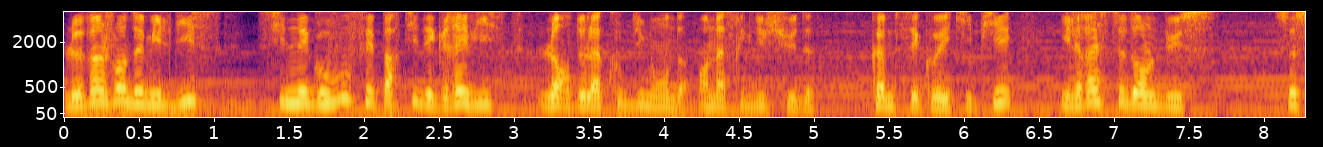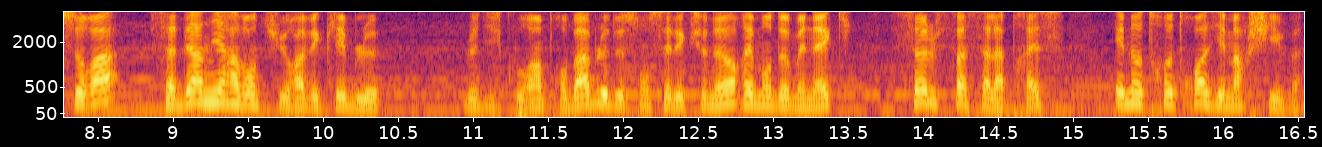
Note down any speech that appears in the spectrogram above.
Le 20 juin 2010, Sidney Govou fait partie des grévistes lors de la Coupe du Monde en Afrique du Sud. Comme ses coéquipiers, il reste dans le bus. Ce sera sa dernière aventure avec les Bleus. Le discours improbable de son sélectionneur Raymond Domenech, seul face à la presse, est notre troisième archive.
